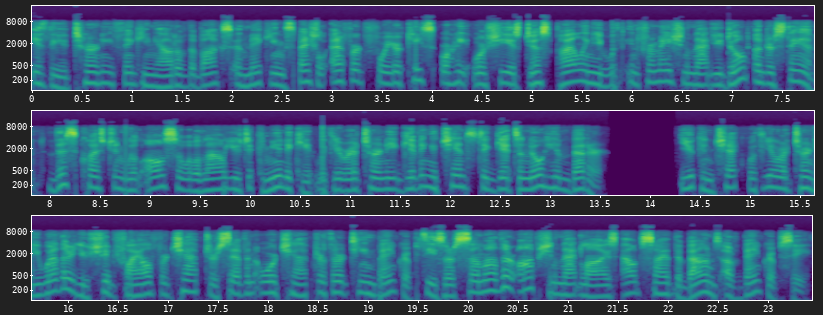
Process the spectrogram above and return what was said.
Is the attorney thinking out of the box and making special effort for your case or he or she is just piling you with information that you don't understand? This question will also allow you to communicate with your attorney giving a chance to get to know him better. You can check with your attorney whether you should file for Chapter 7 or Chapter 13 bankruptcies or some other option that lies outside the bounds of bankruptcy.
